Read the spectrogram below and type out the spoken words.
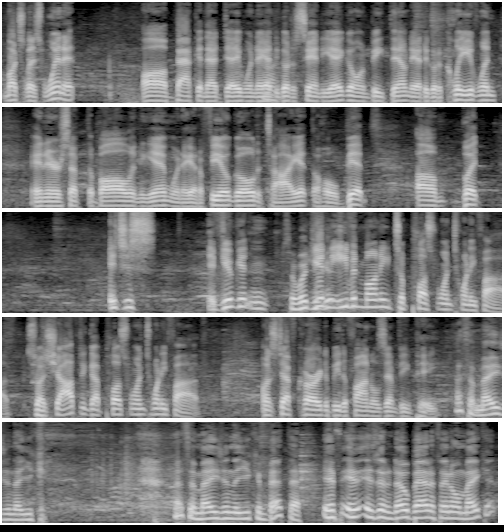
much less win it uh, back in that day when they had to go to San Diego and beat them. They had to go to Cleveland and intercept the ball in the end when they had a field goal to tie it, the whole bit. Um, but it's just if you're getting So you getting get? even money to plus one twenty five. So I shopped and got plus one twenty five on Steph Curry to be the Finals MVP. that's amazing that you can. That's amazing that you can bet that. If, is it a no bet if they don't make it?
